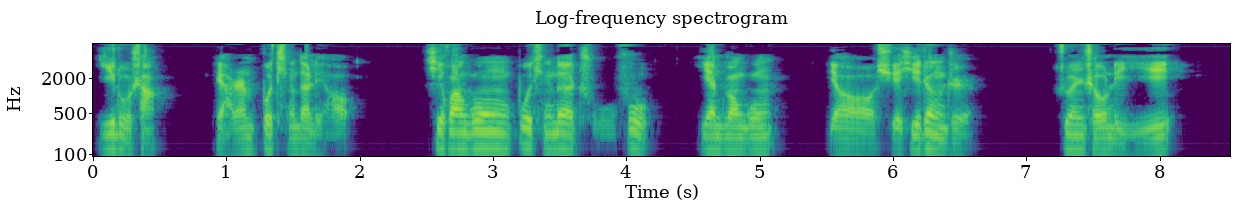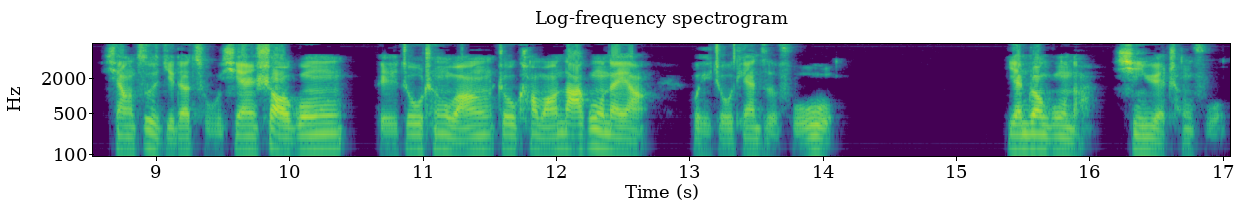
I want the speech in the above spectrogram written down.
一路上，俩人不停的聊。齐桓公不停的嘱咐燕庄公要学习政治，遵守礼仪，像自己的祖先少公给周成王、周康王纳贡那样为周天子服务。燕庄公呢，心悦诚服。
